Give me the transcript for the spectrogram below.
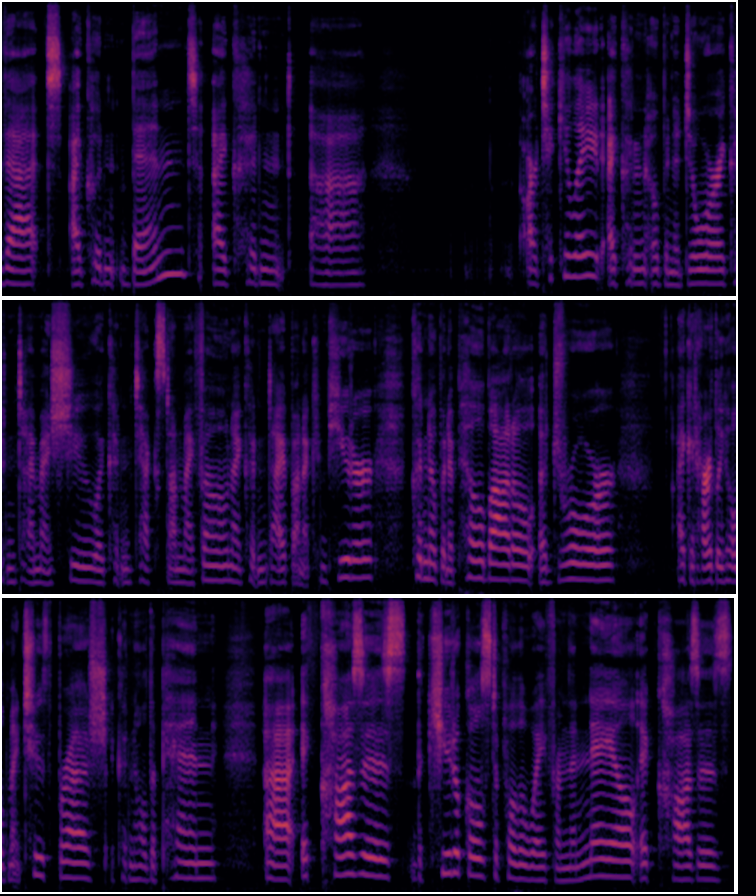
that I couldn't bend, I couldn't uh, articulate, I couldn't open a door, I couldn't tie my shoe, I couldn't text on my phone, I couldn't type on a computer, couldn't open a pill bottle, a drawer. I could hardly hold my toothbrush, I couldn't hold a pen. Uh, it causes the cuticles to pull away from the nail. It causes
